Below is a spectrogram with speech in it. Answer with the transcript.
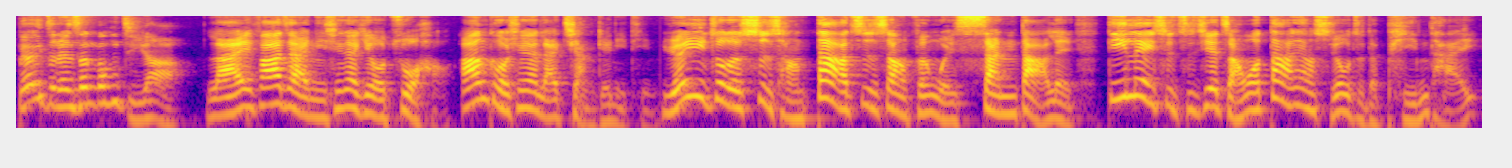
不要一直人身攻击啊！来，发仔，你现在给我坐好，Uncle 现在来讲给你听。元宇宙的市场大致上分为三大类，第一类是直接掌握大量使用者的平台，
